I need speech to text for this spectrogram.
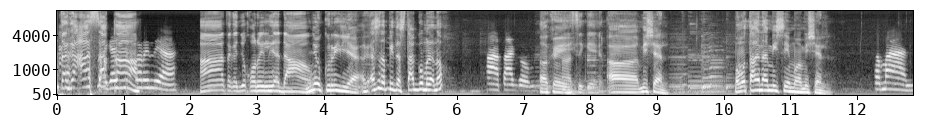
Taga-asa Taga ka. Corelia. Ah, taga New Corelia daw. New Corelia. Asa na pitas? Tago mo na, no? Ha, Tagom. Okay. Ah, sige. Ah, Michelle. Pangutahan na misi mo, Michelle. Saman.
